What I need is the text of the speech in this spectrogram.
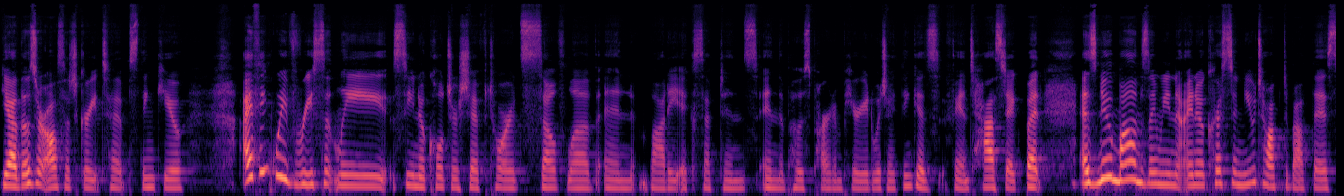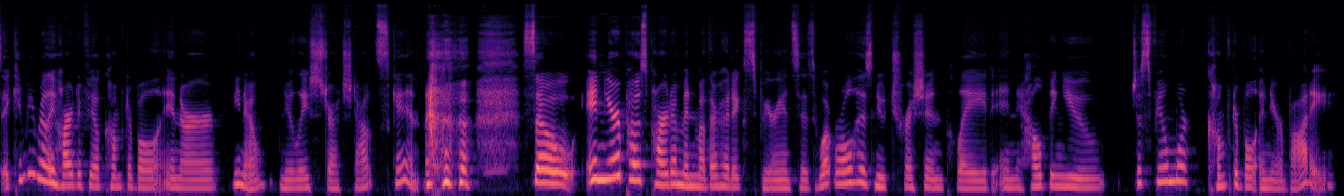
Yeah, those are all such great tips. Thank you. I think we've recently seen a culture shift towards self love and body acceptance in the postpartum period, which I think is fantastic. But as new moms, I mean, I know, Kristen, you talked about this. It can be really hard to feel comfortable in our, you know, newly stretched out skin. so, in your postpartum and motherhood experiences, what role has nutrition played in helping you just feel more comfortable in your body?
